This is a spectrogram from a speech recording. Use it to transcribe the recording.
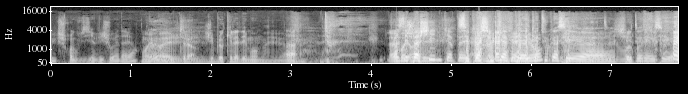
Week. Je crois que vous y avez joué d'ailleurs. Ouais, Ouais, ouais, j'ai- bloqué la démo. moi. Ah. Ah, c'est pas Chine qui a C'est pas Chine qui a, qui a tout cassé. euh, je suis étonné aussi. ouais.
